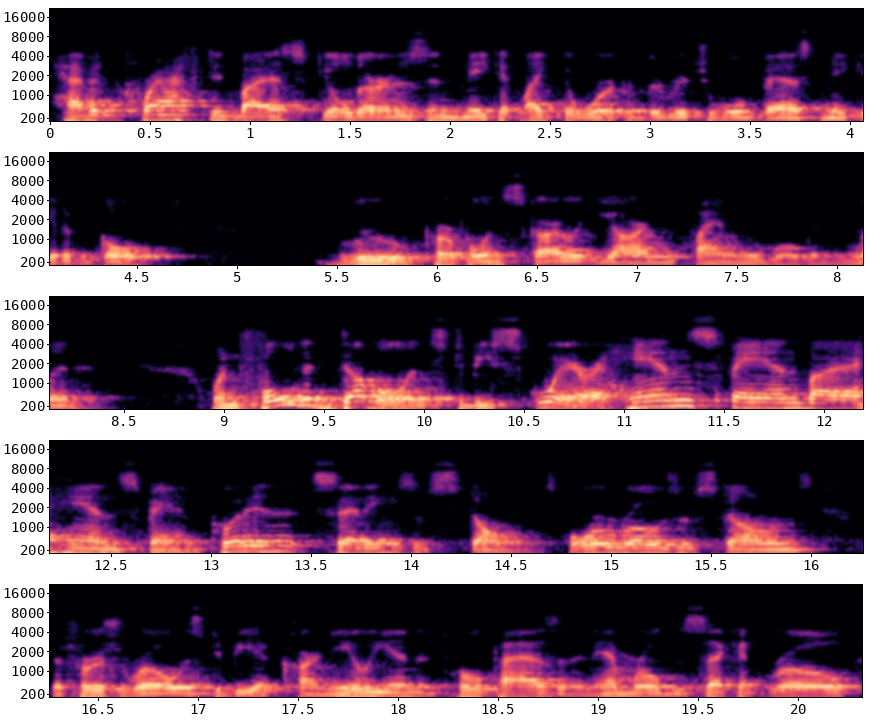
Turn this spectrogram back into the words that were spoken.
Have it crafted by a skilled artisan, make it like the work of the ritual vest, make it of gold. Blue, purple, and scarlet yarn, and finely woven linen. When folded double, it's to be square, a hand span by a hand span. Put in settings of stones, four rows of stones. The first row is to be a carnelian, a topaz, and an emerald. The second row,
